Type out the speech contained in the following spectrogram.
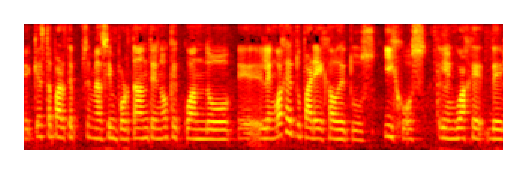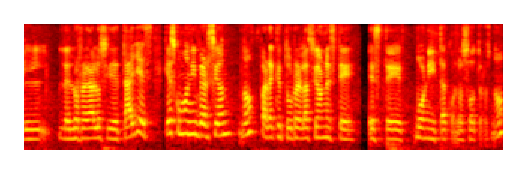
que, esta parte se me hace importante, ¿no? Que cuando eh, el lenguaje de tu pareja o de tus hijos, el lenguaje del, de los regalos y detalles, que es como una inversión, ¿no? Para que tu relación esté, esté bonita con los otros, ¿no?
